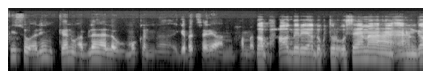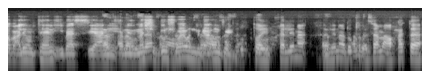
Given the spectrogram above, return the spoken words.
في سؤالين كانوا قبلها لو ممكن إجابات سريعة عن محمد. طب حاضر يا دكتور أسامة ه- هنجاوب عليهم تاني بس يعني نمشي الدور أنا ونرجع لهم تاني. طيب خلينا خلينا دكتور أسامة أو حتى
